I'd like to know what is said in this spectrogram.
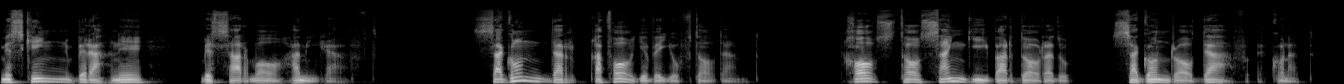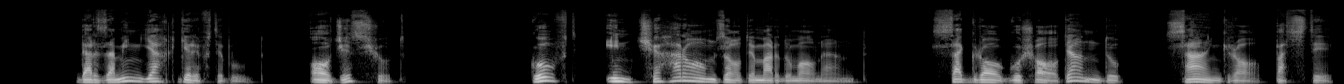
مسکین برهنه به سرما همی رفت. سگان در قفای وی افتادند. خواست تا سنگی بردارد و سگان را دفع کند. در زمین یخ گرفته بود. عاجز شد. گفت این چه حرامزاده مردمانند؟ سگ را گشادند و سنگ را بسته.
